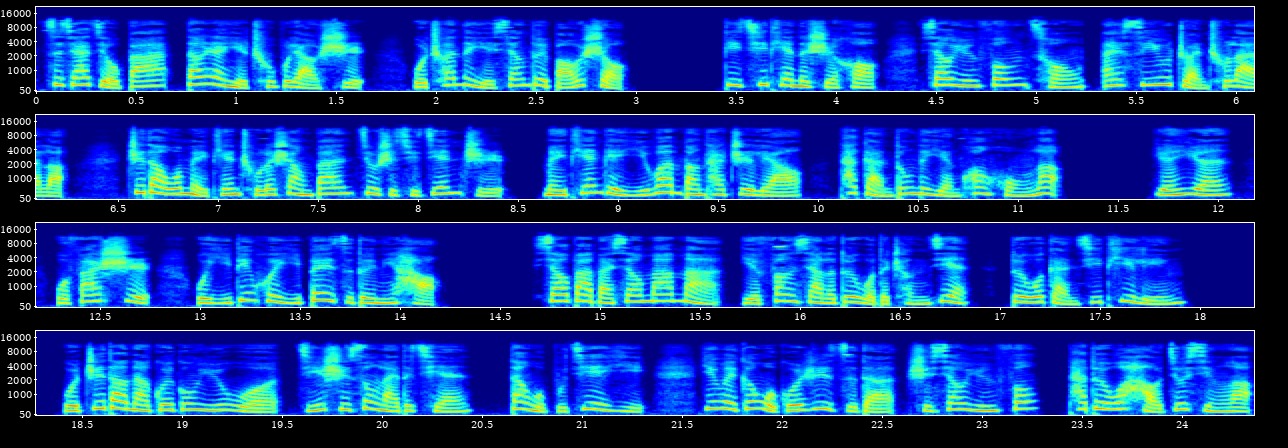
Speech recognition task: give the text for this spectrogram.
自家酒吧当然也出不了事，我穿的也相对保守。第七天的时候，肖云峰从 ICU 转出来了，知道我每天除了上班就是去兼职，每天给一万帮他治疗，他感动的眼眶红了。圆圆，我发誓，我一定会一辈子对你好。肖爸爸、肖妈妈也放下了对我的成见，对我感激涕零。我知道那归功于我及时送来的钱，但我不介意，因为跟我过日子的是肖云峰，他对我好就行了。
